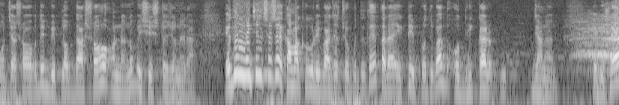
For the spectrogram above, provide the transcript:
মোর্চা সভাপতি বিপ্লব দাস সহ অন্যান্য বিশিষ্টজনেরা। এদিন মিছিল শেষে কামাখাগুড়ি বাজার চৌপতিতে তারা একটি প্রতিবাদ ও ধিক্কার জানান। এ বিষয়ে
